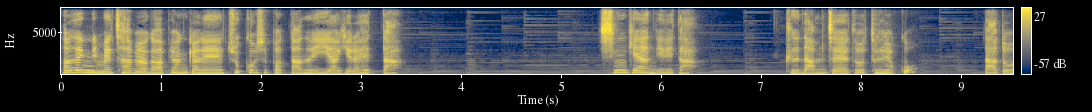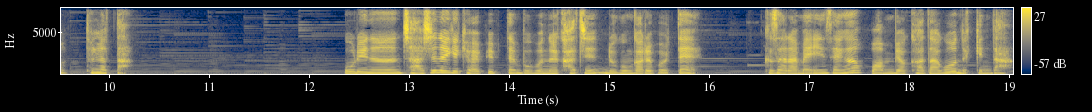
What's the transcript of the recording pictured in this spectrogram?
선생님의 차별과 편견에 죽고 싶었다는 이야기를 했다. 신기한 일이다. 그 남자애도 틀렸고 나도 틀렸다. 우리는 자신에게 결핍된 부분을 가진 누군가를 볼 때 그 사람의 인생은 완벽하다고 느낀다.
